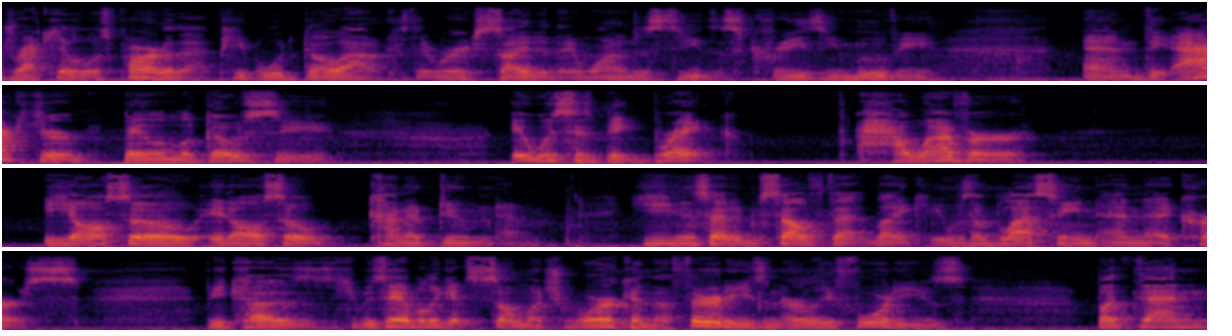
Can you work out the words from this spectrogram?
Dracula was part of that. People would go out because they were excited. They wanted to see this crazy movie. And the actor Bela Lugosi, it was his big break. However, he also it also kind of doomed him. He even said himself that like it was a blessing and a curse because he was able to get so much work in the 30s and early 40s, but then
